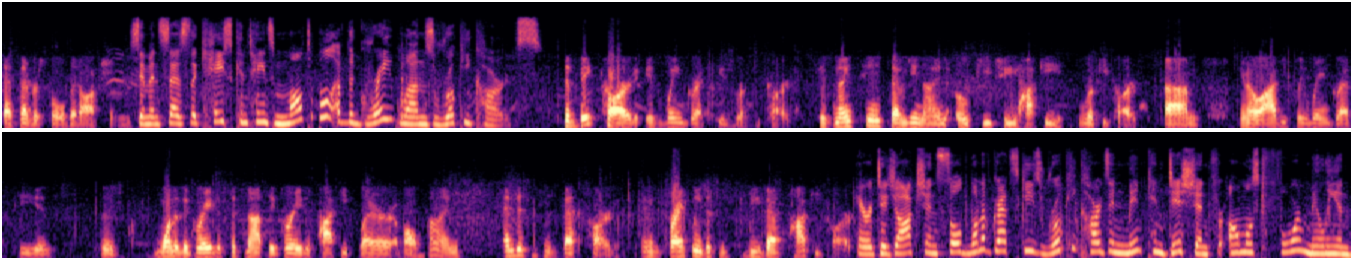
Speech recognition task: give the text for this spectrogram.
that's ever sold at auction. Simmons says the case contains multiple of the Great Ones rookie cards. The big card is Wayne Gretzky's rookie card, his 1979 OPC hockey rookie card. Um, you know, obviously Wayne Gretzky is the, one of the greatest, if not the greatest hockey player of all time and this is his best card. And frankly, this is the best hockey card. Heritage Auctions sold one of Gretzky's rookie cards in mint condition for almost $4 million.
